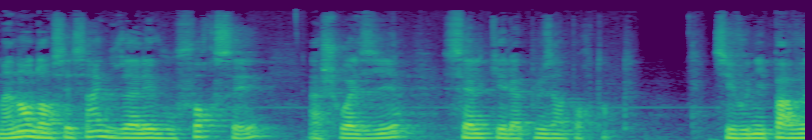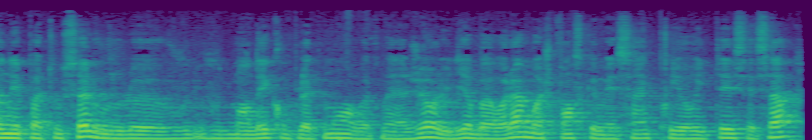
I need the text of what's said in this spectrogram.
Maintenant, dans ces 5, vous allez vous forcer à choisir celle qui est la plus importante. Si vous n'y parvenez pas tout seul, vous, vous, demandez complètement à votre manager, lui dire, bah voilà, moi je pense que mes 5 priorités c'est ça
